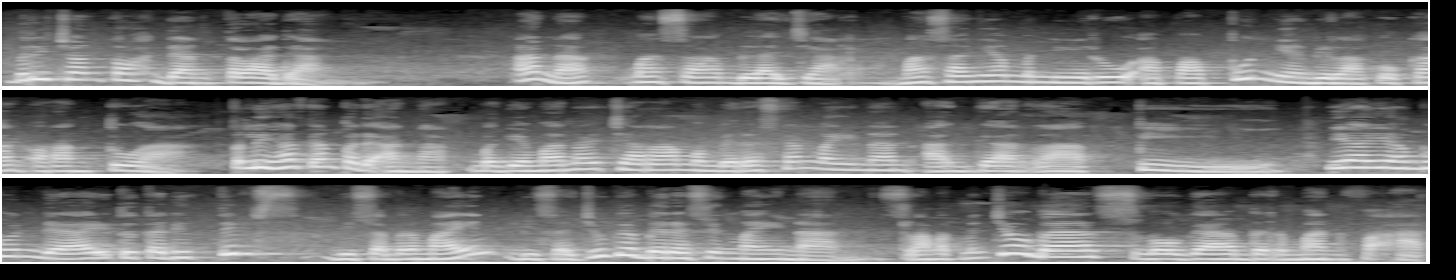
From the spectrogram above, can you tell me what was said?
beri contoh dan teladan. Anak masa belajar, masanya meniru apa pun yang dilakukan orang tua. Perlihatkan pada anak bagaimana cara membereskan mainan agar rapi. Ya ya bunda, itu tadi tips bisa bermain, bisa juga beresin mainan. Selamat mencoba, semoga bermanfaat.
